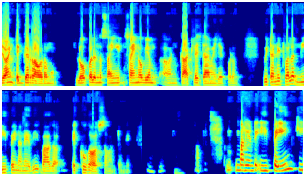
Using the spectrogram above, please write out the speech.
జాయింట్ దగ్గర రావడము, లోపల ఉన్న సై సైనోవియం అండ్ కార్టిలేజ్ డ్యామేజ్ అయిపోవడం. వీటన్నిటి వల్ల నీ పెయిన్ అనేది బాగా ఎక్కువగా వస్తా ఉంటుంది. మరి అంటే ఈ పెయిన్‌కి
